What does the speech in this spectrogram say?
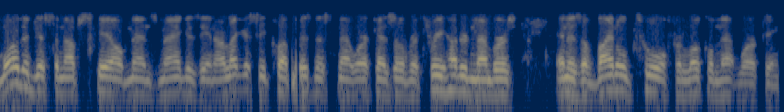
More than just an upscale men's magazine, our Legacy Club Business Network has over 300 members and is a vital tool for local networking.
